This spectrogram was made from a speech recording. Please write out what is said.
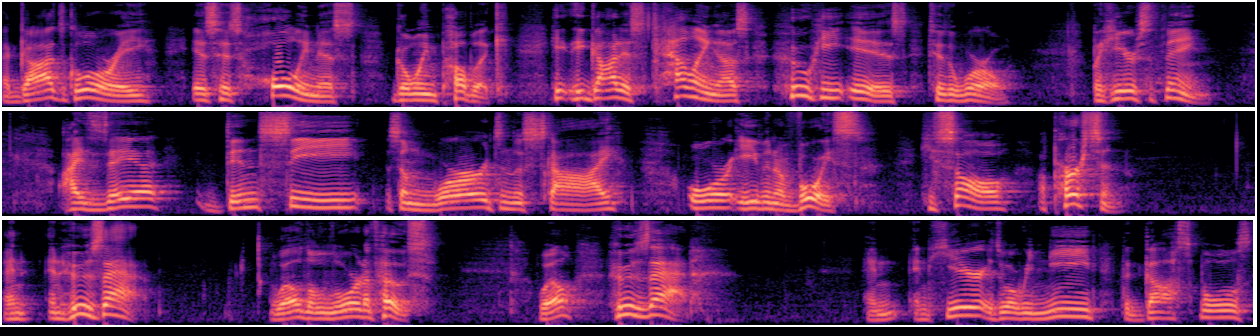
Now, God's glory is His holiness going public. He, he, God is telling us who He is to the world. But here's the thing Isaiah didn't see some words in the sky or even a voice, he saw a person. And, and who's that? Well, the Lord of hosts. Well, who's that? And, and here is where we need the Gospels,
